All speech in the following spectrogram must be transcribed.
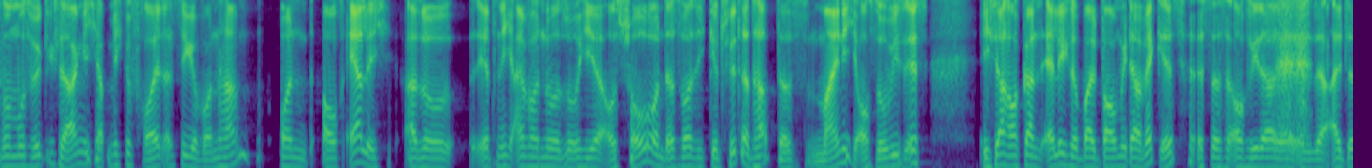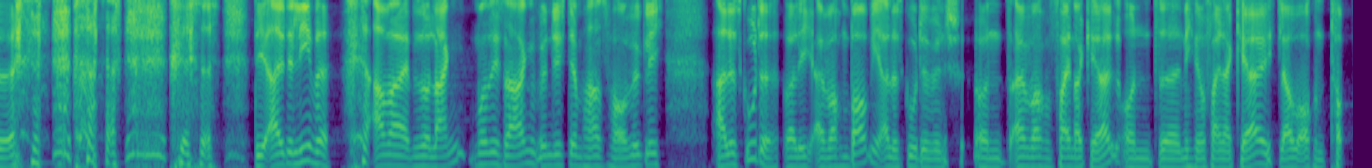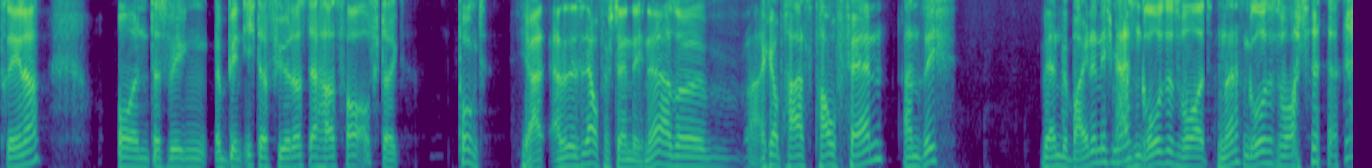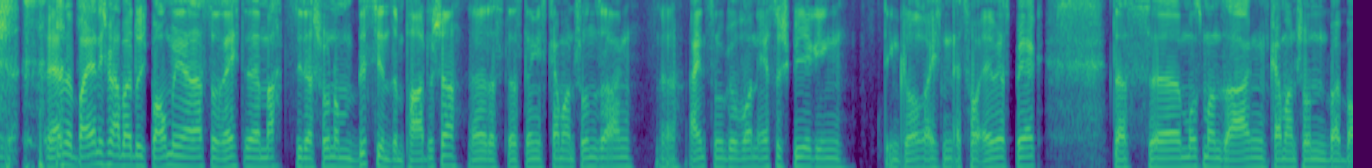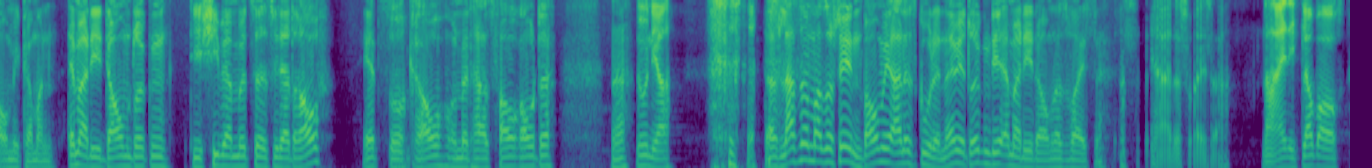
Man muss wirklich sagen, ich habe mich gefreut, als die gewonnen haben. Und auch ehrlich, also jetzt nicht einfach nur so hier aus Show und das, was ich getwittert habe, das meine ich auch so, wie es ist. Ich sage auch ganz ehrlich, sobald Baumieter weg ist, ist das auch wieder der, alte, die alte Liebe. Aber solange, muss ich sagen, wünsche ich dem HSV wirklich alles Gute, weil ich einfach einem Baumi alles Gute wünsche. Und einfach ein feiner Kerl und äh, nicht nur ein feiner Kerl, ich glaube auch ein Top-Trainer. Und deswegen bin ich dafür, dass der HSV aufsteigt. Punkt. Ja, also das ist ja auch verständlich, ne? Also ich glaube, HSV-Fan an sich werden wir beide nicht mehr. ist ein großes Wort. Ne? ist ein großes Wort. werden wir beide nicht mehr, aber durch Baumeier hast du recht, äh, macht sie das schon noch ein bisschen sympathischer. Ja, das, das denke ich, kann man schon sagen. Ja, 1-0 gewonnen, erstes Spiel gegen den glorreichen SV Elversberg. Das äh, muss man sagen, kann man schon bei Baumi kann man immer die Daumen drücken. Die Schiebermütze ist wieder drauf. Jetzt So. grau und mit HSV-Raute. Nun ja. Das lassen wir mal so stehen. Baumi, alles Gute, ne? Wir drücken dir immer die Daumen, das weißt du. Ja, das weiß er. Nein, ich glaube auch,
